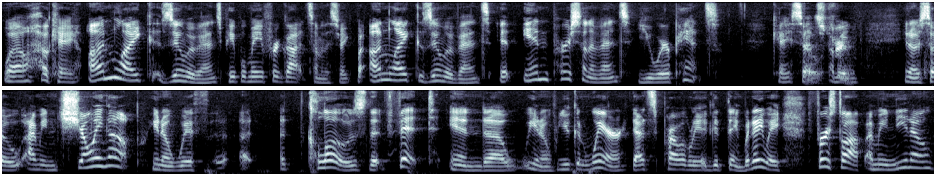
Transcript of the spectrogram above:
Well, okay. Unlike Zoom events, people may have forgot some of this, right? But unlike Zoom events, at in-person events, you wear pants. Okay, so I mean, you know, so I mean, showing up, you know, with a, clothes that fit and uh, you know you can wear that's probably a good thing but anyway first off i mean you know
